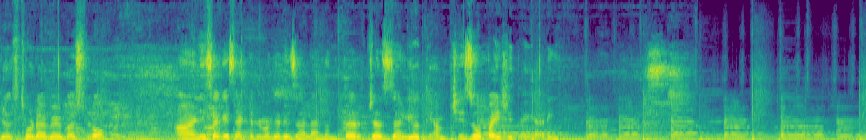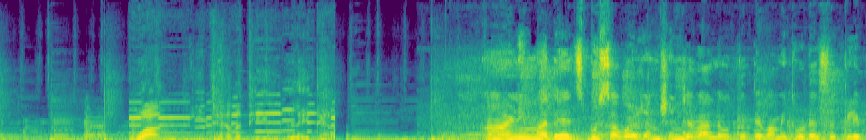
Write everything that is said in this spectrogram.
जस्ट थोडा वेळ बसलो आणि सगळे सेटल वगैरे झाल्यानंतर जस्ट झाली होती आमची झोपायची तयारी. One eternity later. आणि मध्येच भुसावळ जंक्शन जेव्हा आलं होतं तेव्हा मी थोडंसं क्लिप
